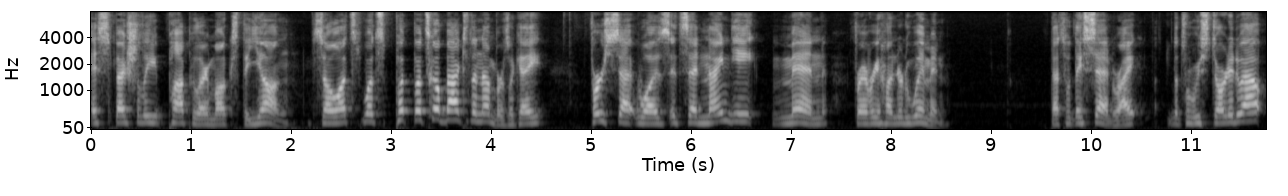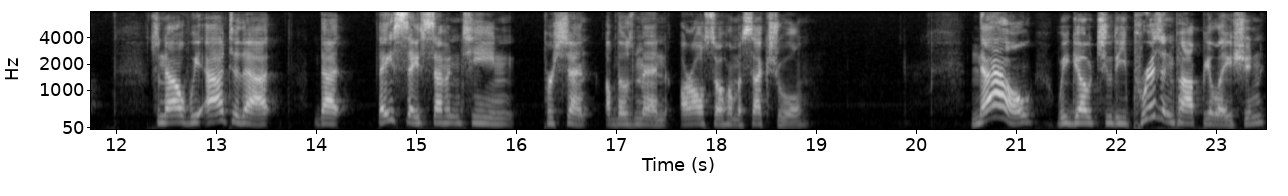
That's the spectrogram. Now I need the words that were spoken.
especially popular amongst the young. So let's let's put let's go back to the numbers, okay? First set was it said 98 men for every 100 women. That's what they said, right? That's where we started out. So now if we add to that that they say 17% of those men are also homosexual. Now we go to the prison population,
